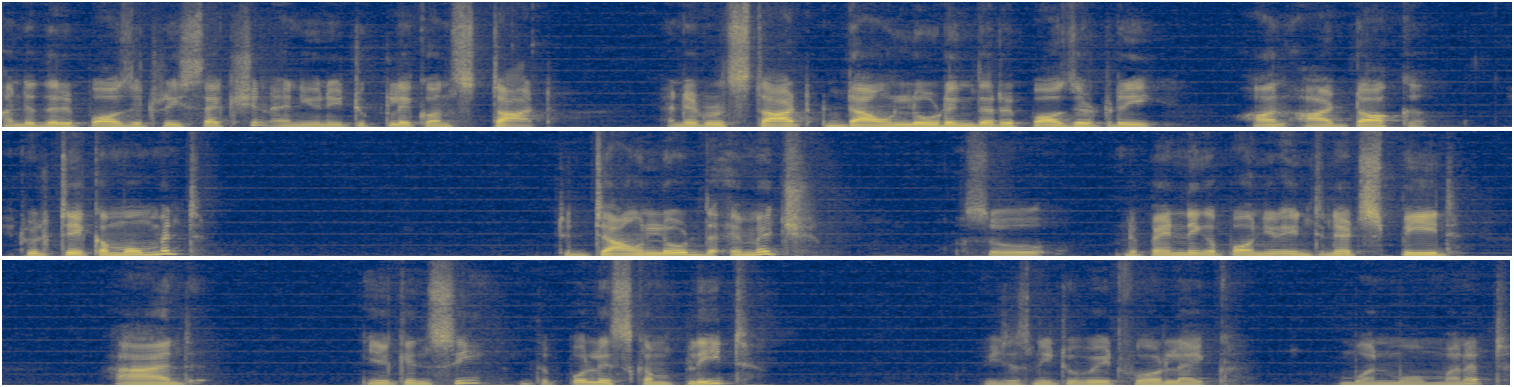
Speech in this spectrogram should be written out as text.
under the repository section and you need to click on start. And it will start downloading the repository on our docker. It will take a moment to download the image. So depending upon your internet speed and you can see the pull is complete. We just need to wait for like one more minute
